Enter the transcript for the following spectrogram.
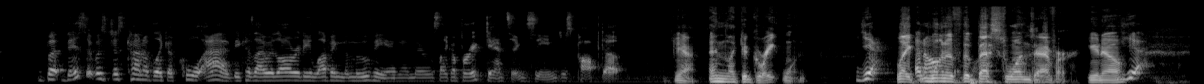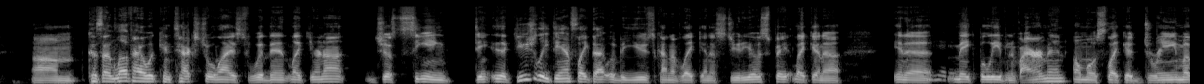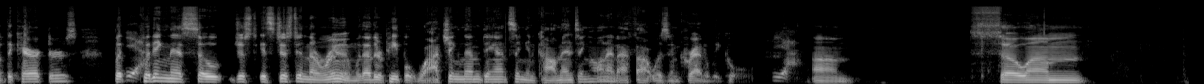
but this it was just kind of like a cool ad because I was already loving the movie, and then there was like a breakdancing scene just popped up. yeah, and like a great one, Yeah, like one of the best ones ever. You know, yeah, um because i love how it contextualized within like you're not just seeing like usually dance like that would be used kind of like in a studio space like in a in a Mhm. make believe environment almost like a dream of the characters but Yeah. putting this so just it's just in the room with other people watching them dancing and commenting on it i thought was incredibly cool yeah. um so um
